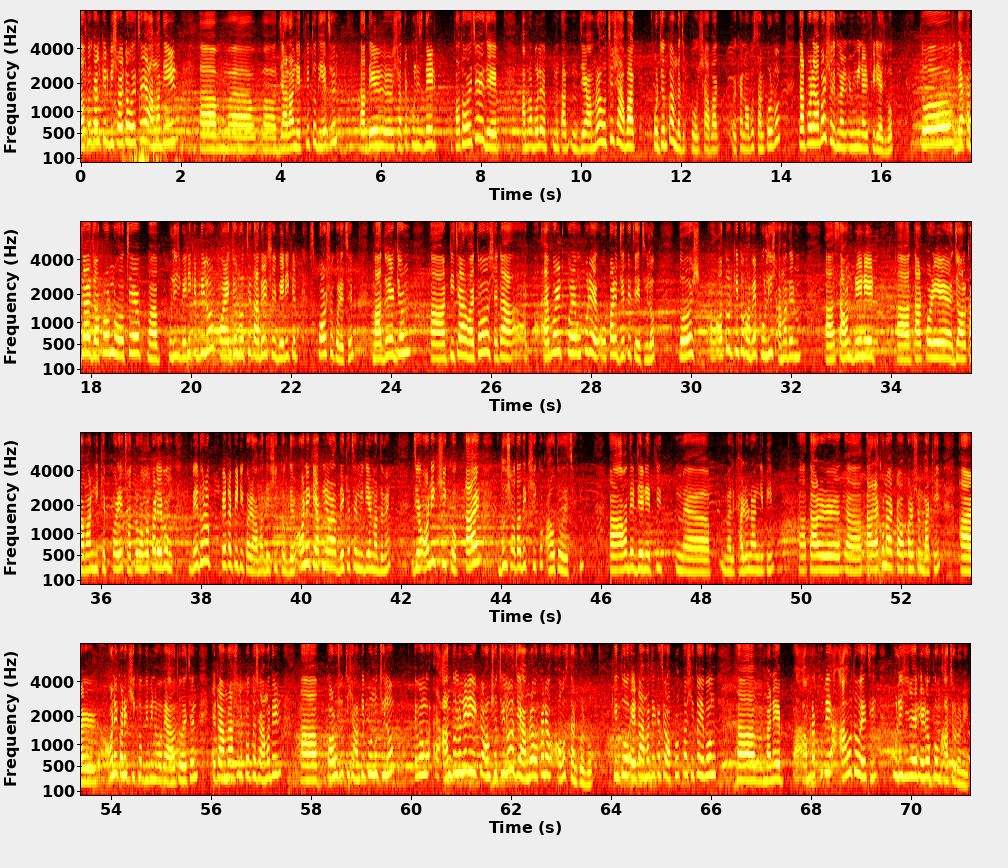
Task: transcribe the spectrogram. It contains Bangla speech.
গতকালকের বিষয়টা হয়েছে আমাদের যারা নেতৃত্ব দিয়েছেন, তাদের সাথে পুলিশদের কথা হয়েছে যে আমরা বলে যে আমরা হচ্ছে শাহবাগ পর্যন্ত আমরা যাব, শাহবাগ ওইখানে অবস্থান করব। তারপরে আবার শহীদ মিনারে ফিরে আসব। তো দেখা যায় যখন হচ্ছে পুলিশ ব্যারিকেড দিল, কয়েকজন হচ্ছে তাদের সেই ব্যারিকেড স্পর্শ করেছে বা দু একজন টিচার হয়তো সেটা অ্যাভয়েড করে উপরে, ওপারে যেতে চেয়েছিল। তো অতর্কিতভাবে পুলিশ আমাদের সাউন্ড গ্রেনেড তারপরে জল কামান নিক্ষেপ করে, ছত্রভঙ্গ করে এবং বেধরক পেটাপিটি করে আমাদের শিক্ষকদের। অনেকে আপনারা দেখেছেন মিডিয়ার মাধ্যমে যে অনেক শিক্ষক, প্রায় দুই শতাধিক শিক্ষক আহত হয়েছেন। আমাদের যে নেতৃত্ব মানে খায়রুনান লিপি তার তার এখনও একটা অপারেশন বাকি। আর অনেক অনেক শিক্ষক বিভিন্নভাবে আহত হয়েছেন। এটা আমরা আসলে প্রত্যাশা আমাদের কর্মসূচি শান্তিপূর্ণ ছিল এবং আন্দোলনেরই একটি অংশ ছিল যে আমরা ওখানে অবস্থান করব। কিন্তু এটা আমাদের কাছে অপ্রত্যাশিত এবং মানে আমরা খুবই আহত হয়েছি পুলিশের এরকম আচরণে।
